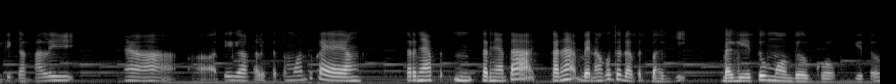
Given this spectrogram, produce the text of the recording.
tiga kali. Ya tiga kali ketemuan tuh kayak yang ternyata ternyata karena band aku tuh dapat bagi bagi itu mobil golf gitu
